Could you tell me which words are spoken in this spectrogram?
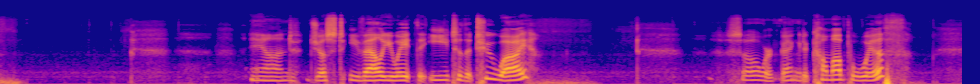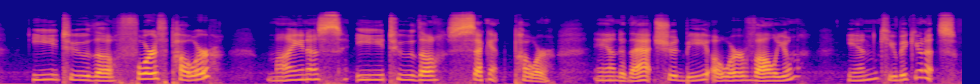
And just evaluate the e to the 2y. So we're going to come up with e to the fourth power minus e to the second power. And that should be our volume in cubic units.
